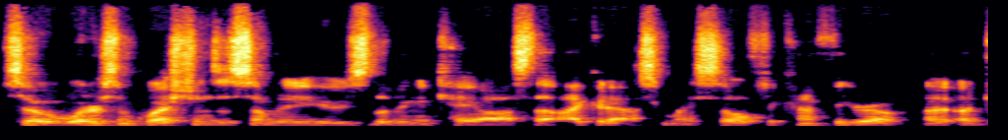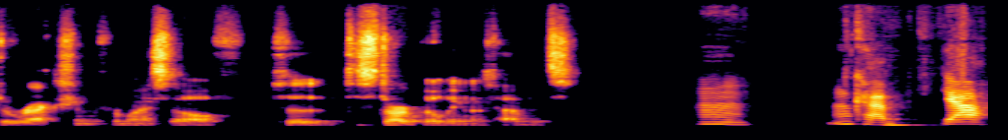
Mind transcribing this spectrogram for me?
So what are some questions as somebody who's living in chaos that I could ask myself to kind of figure out a, a direction for myself to, to start building those habits? Mm, okay. Yeah.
